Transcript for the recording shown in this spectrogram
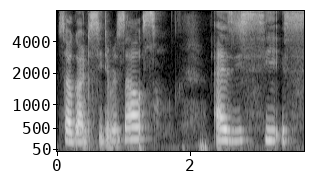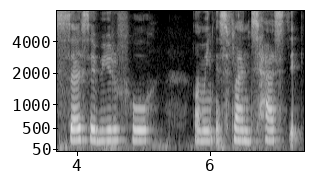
So I'm going to see the results. As you see, it's so, so beautiful. I mean, it's fantastic.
